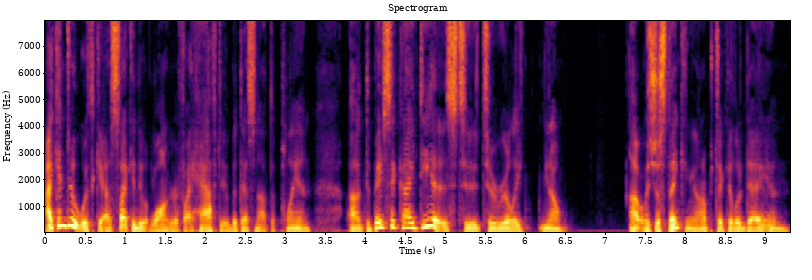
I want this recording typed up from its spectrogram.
I can do it with guests. I can do it longer if I have to, but that's not the plan. Uh, the basic idea is to to really, you know, I was just thinking on a particular day, and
